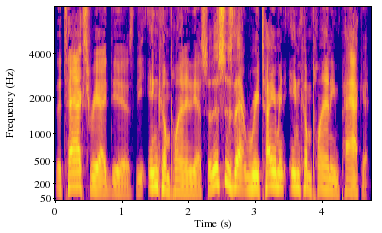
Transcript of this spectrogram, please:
The tax free ideas, the income planning ideas. So this is that retirement income planning packet.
